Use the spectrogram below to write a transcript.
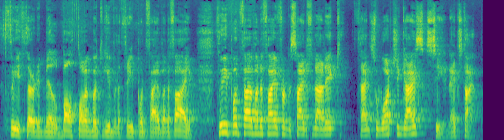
330 mil bottle. I'm going to give it a 3.5 out of 5. 3.5 out of 5 from the Cider Fanatic. Thanks for watching, guys. See you next time.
